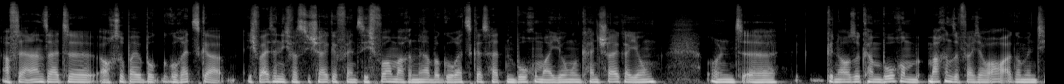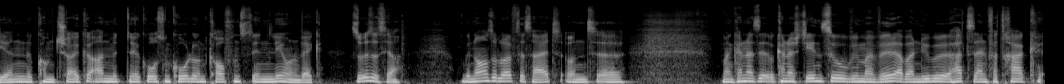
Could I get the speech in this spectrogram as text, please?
auf der anderen Seite, auch so bei Goretzka, ich weiß ja nicht, was die Schalke-Fans sich vormachen, ne, aber Goretzka ist halt ein Bochumer Jung und kein Schalker Jung. Und äh, genauso kann Bochum, machen sie vielleicht auch, argumentieren, da kommt Schalke an mit der großen Kohle und kaufen uns den Leon weg. So ist es ja. Und genauso läuft es halt. Und äh, man kann, das, kann da stehen zu, wie man will, aber Nübel hat seinen Vertrag,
